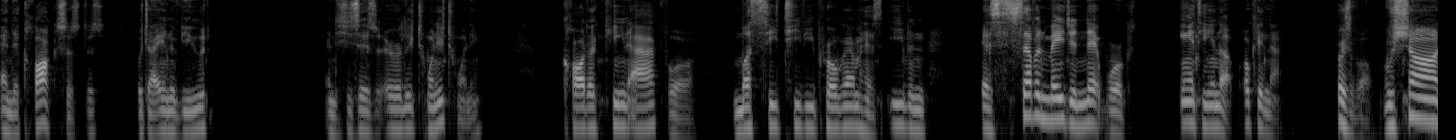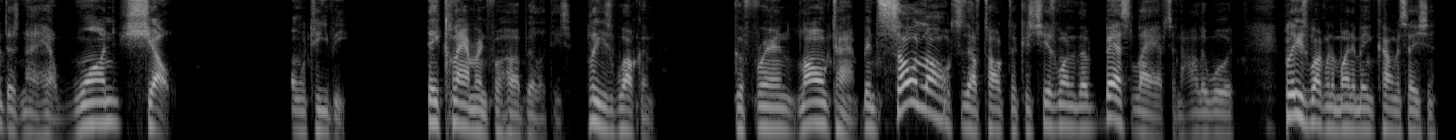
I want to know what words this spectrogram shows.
and The Clark Sisters, which I interviewed, and she says early 2020. caught a Keen Eye for must see TV program has even has seven major networks anteing up. Okay, now, first of all, Rushion does not have one show on TV. They clamoring for her abilities. Please welcome good friend, long time. Been so long since I've talked to her because she has one of the best laughs in Hollywood. Please welcome to Money Making Conversation,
